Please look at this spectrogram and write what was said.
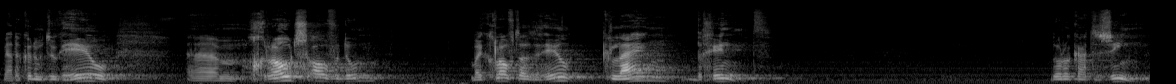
Ja, daar kunnen we natuurlijk heel um, groots over doen. Maar ik geloof dat het heel klein begint. Door elkaar te zien.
